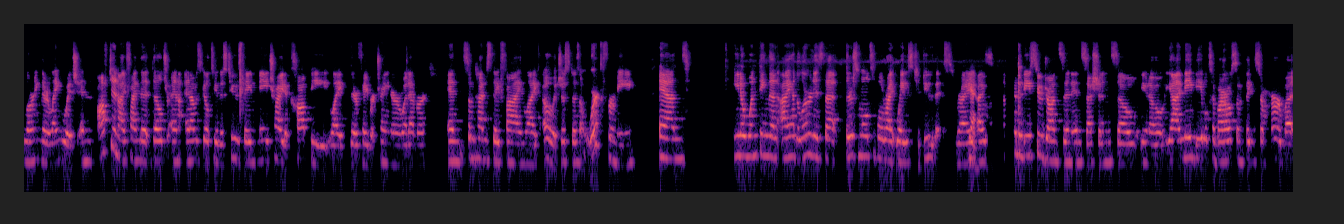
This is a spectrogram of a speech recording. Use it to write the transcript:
learning their language, and often I find that they'll try, and, and I was guilty of this too. Is they may try to copy like their favorite trainer or whatever, and sometimes they find like, oh, it just doesn't work for me. And you know, one thing that I had to learn is that there's multiple right ways to do this, right? Yes. I, I'm going to be Sue Johnson in session, so you know, yeah, I may be able to borrow some things from her, but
